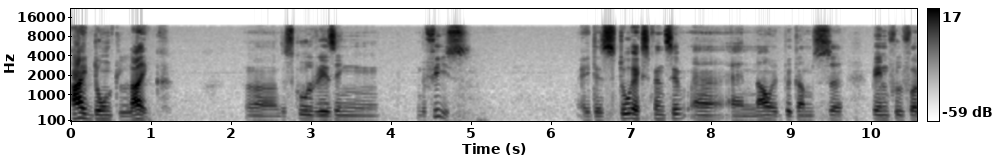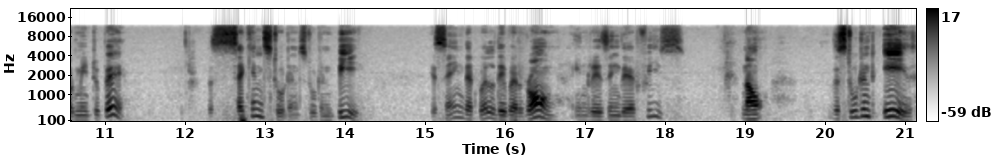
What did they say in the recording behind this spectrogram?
I do not like uh, the school raising the fees. It is too expensive uh, and now it becomes uh, painful for me to pay. The second student, student B is saying that well they were wrong in raising their fees. Now, the student A's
